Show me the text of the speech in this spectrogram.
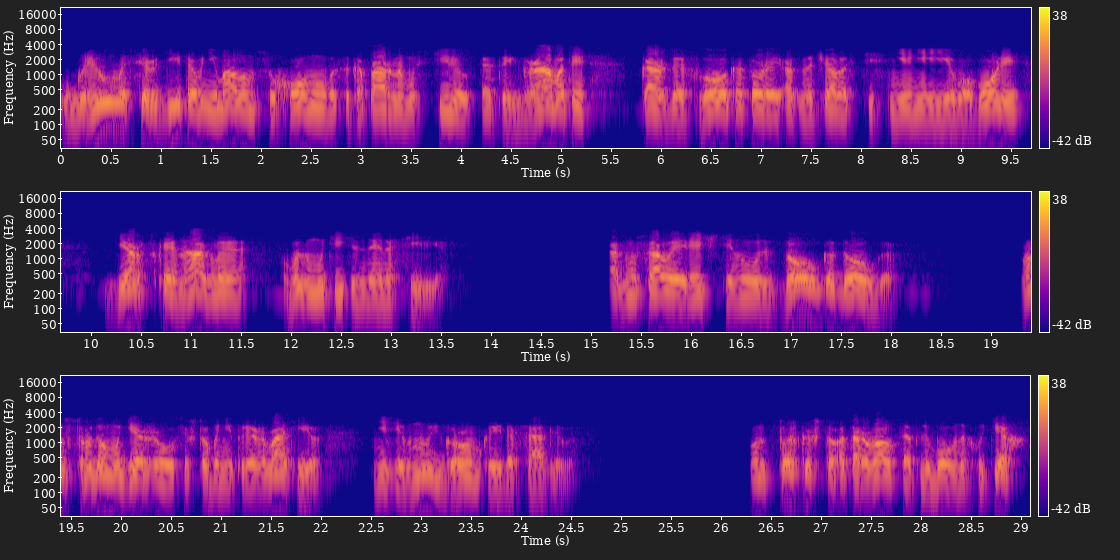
Угрюмо, сердито внимал он сухому, высокопарному стилю этой грамоты, каждое слово которой означало стеснение его воли, дерзкое, наглое, возмутительное насилие. А гнусавая речь тянулась долго-долго. Он с трудом удерживался, чтобы не прервать ее, не зевнуть громко и досадливо. Он только что оторвался от любовных утех,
